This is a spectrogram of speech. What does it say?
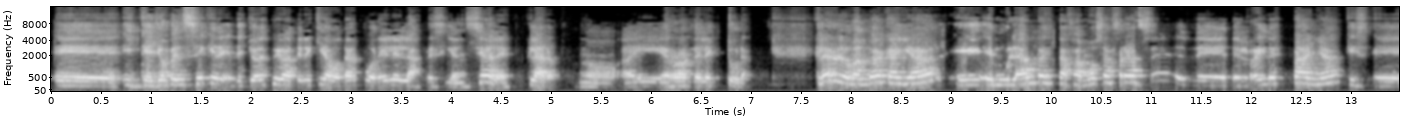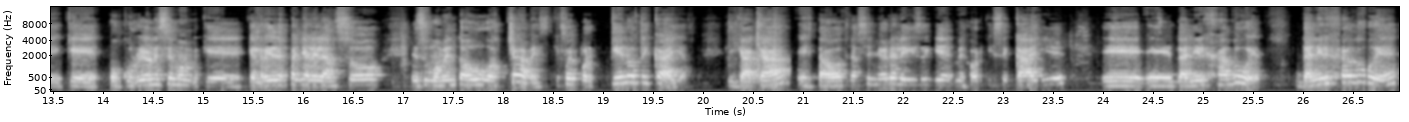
Eh, y que yo pensé que yo después iba a tener que ir a votar por él en las presidenciales. Claro, no, hay error de lectura. Claro, lo mandó a callar eh, emulando esta famosa frase del rey de España que, que ocurrió en ese momento, que, el rey de España le lanzó en su momento a Hugo Chávez, que fue ¿por qué no te callas? Y que acá esta otra señora le dice que mejor que se calle eh, Daniel Jadue. Daniel Jadue,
